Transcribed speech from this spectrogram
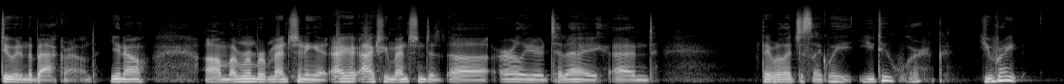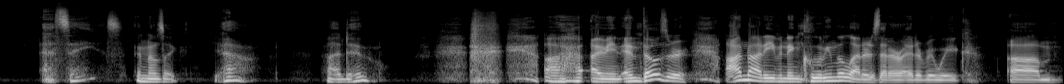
do it in the background, you know? Um, I remember mentioning it. I actually mentioned it uh, earlier today, and they were like, just like, wait, you do work? You write essays? And I was like, yeah, I do. uh, I mean, and those are, I'm not even including the letters that I write every week. Um,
